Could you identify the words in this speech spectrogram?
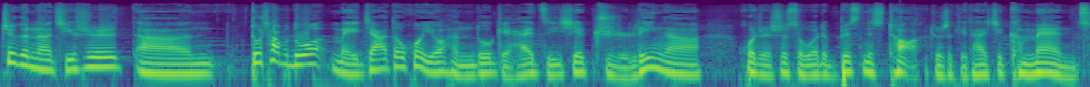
这个呢，其实啊、呃、都差不多，每家都会有很多给孩子一些指令啊，或者是所谓的 business talk，就是给他一些 commands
